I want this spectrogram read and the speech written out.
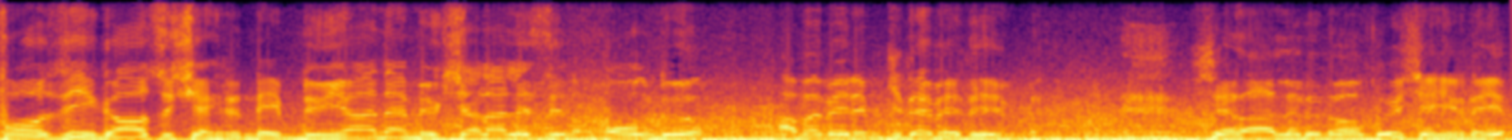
Fozi Gausu şehrindeyim. Dünyanın en büyük şelalesinin olduğu ama benim gidemediğim şelalenin olduğu şehirdeyim.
